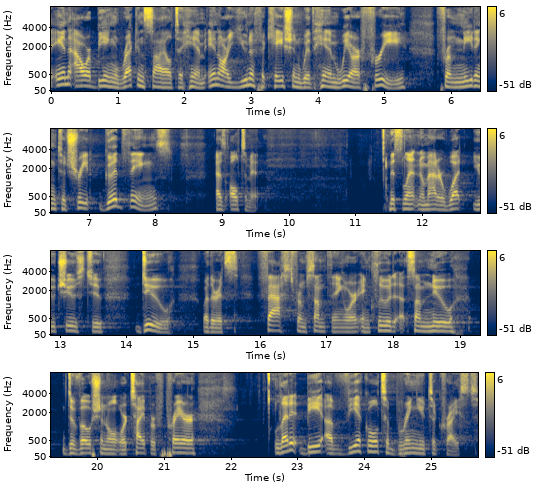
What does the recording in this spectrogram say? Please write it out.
in our being reconciled to him, in our unification with him, we are free from needing to treat good things as ultimate. This Lent, no matter what you choose to do, whether it's fast from something or include some new devotional or type of prayer, let it be a vehicle to bring you to Christ.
